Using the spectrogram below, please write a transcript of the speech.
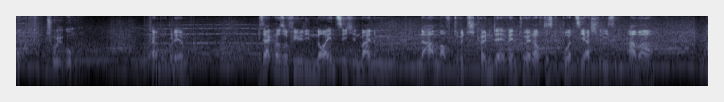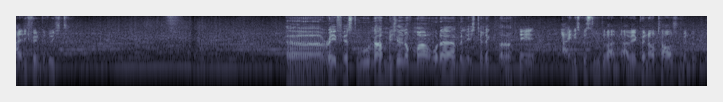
Gott, Entschuldigung. Kein Problem. Ich sag nur so viel, die 90 in meinem Namen auf Twitch könnte eventuell auf das Geburtsjahr schließen, aber halte ich für ein Gerücht. Äh, Ray, fährst du nach Michel nochmal oder bin ich direkt dran? Nee, eigentlich bist du dran, aber wir können auch tauschen, wenn du willst.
